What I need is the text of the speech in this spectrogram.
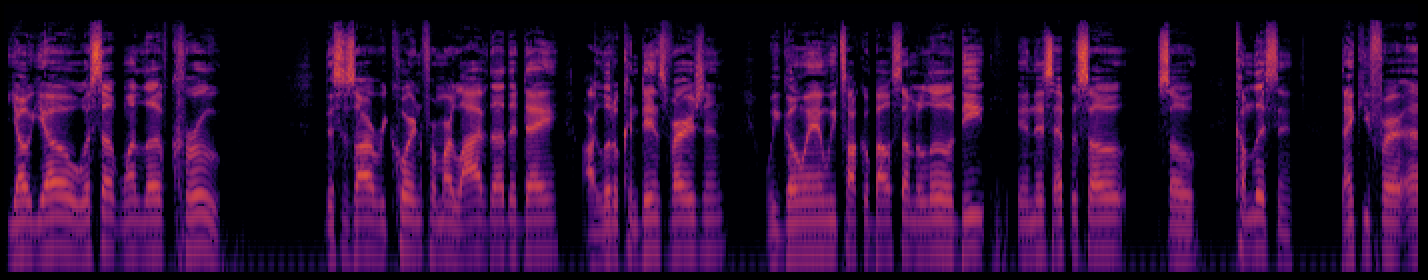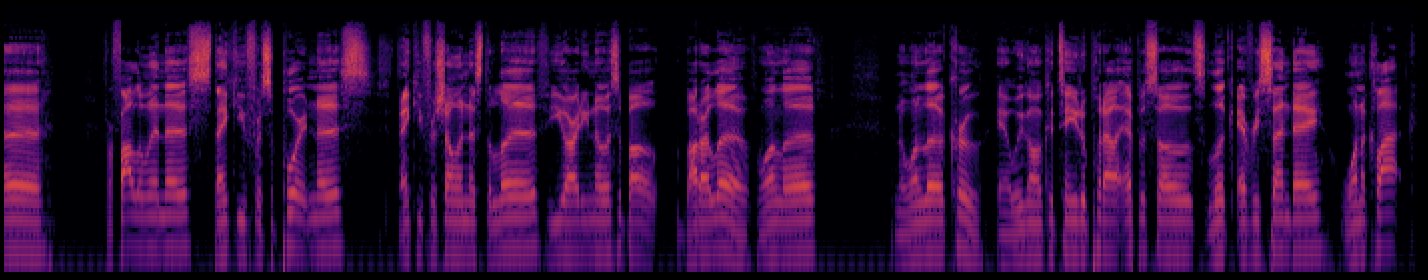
Yo, yo, what's up, One Love crew? This is our recording from our live the other day, our little condensed version. We go in, we talk about something a little deep in this episode. So come listen. Thank you for uh for following us. Thank you for supporting us. Thank you for showing us the love. You already know it's about about our love. One love and the One Love crew. And we're gonna continue to put out episodes. Look every Sunday, one o'clock.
